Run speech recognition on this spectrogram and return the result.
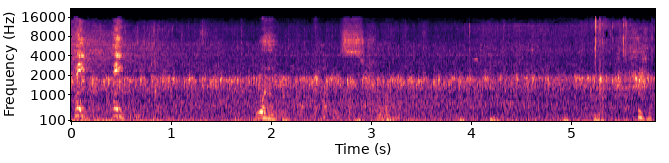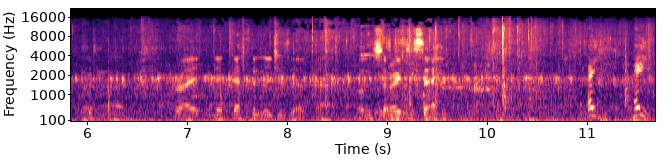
Hey, hey! Whoa, that cover's strong. Right, it definitely deserved that. I'm sorry to say. Hey, hey!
